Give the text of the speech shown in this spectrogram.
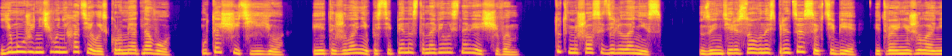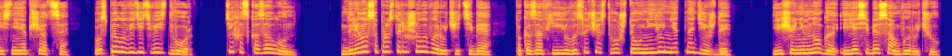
Ему уже ничего не хотелось, кроме одного — утащить ее, и это желание постепенно становилось навязчивым. Тут вмешался Делиланис. «Заинтересованность принцессы в тебе и твое нежелание с ней общаться успел увидеть весь двор», — тихо сказал он. «Дариласа просто решила выручить тебя, показав ее высочеству, что у нее нет надежды. Еще немного, и я себя сам выручу»,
